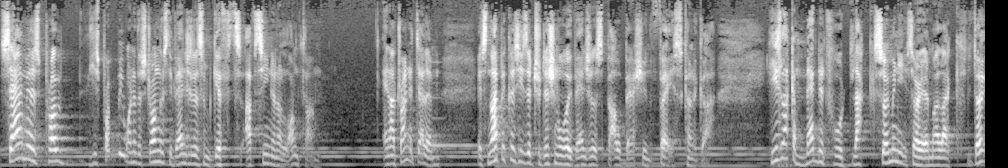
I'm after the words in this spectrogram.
Sam is probably, he's probably one of the strongest evangelism gifts I've seen in a long time. And I'm trying to tell him, it's not because he's a traditional evangelist, Bible bash in the face kind of guy. He's like a magnet for like so many. Sorry, am I like, don't,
